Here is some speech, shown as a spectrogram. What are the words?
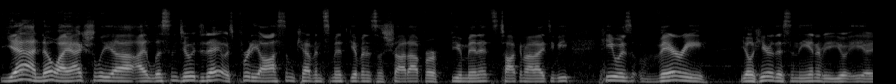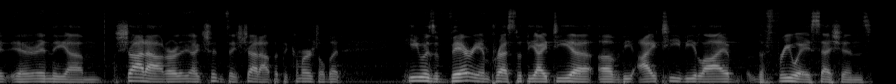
Yeah, no, I actually uh, I listened to it today. It was pretty awesome. Kevin Smith giving us a shout out for a few minutes talking about ITV. He was very. You'll hear this in the interview, you- or in the um, shout out, or I shouldn't say shout out, but the commercial. But he was very impressed with the idea of the ITV Live, the freeway sessions.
